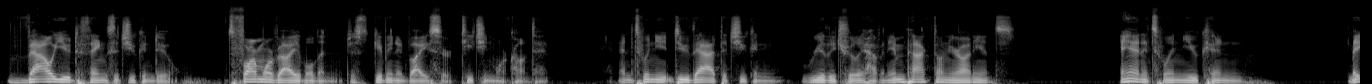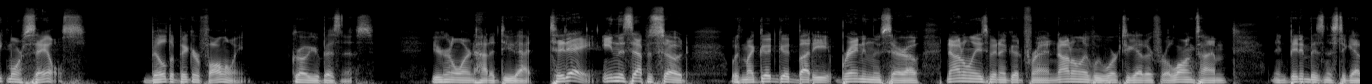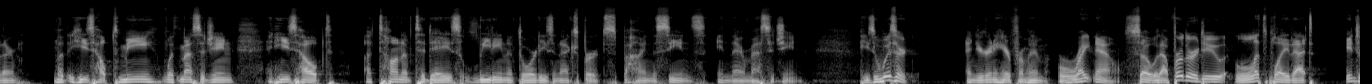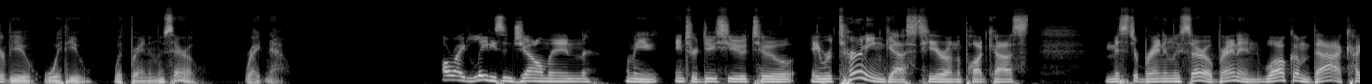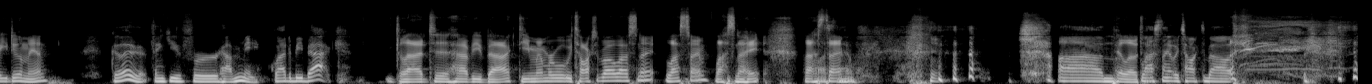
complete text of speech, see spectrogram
valued things that you can do. It's far more valuable than just giving advice or teaching more content. And it's when you do that that you can really truly have an impact on your audience and it's when you can make more sales, build a bigger following, grow your business. You're going to learn how to do that today in this episode with my good, good buddy, Brandon Lucero. Not only has been a good friend, not only have we worked together for a long time and been in business together, but he's helped me with messaging and he's helped a ton of today's leading authorities and experts behind the scenes in their messaging. He's a wizard, and you're going to hear from him right now. So without further ado, let's play that interview with you with Brandon Lucero right now. All right, ladies and gentlemen, let me introduce you to a returning guest here on the podcast, Mr. Brandon Lucero. Brandon, welcome back. How you doing, man? Good. Thank you for having me. Glad to be back. Glad to have you back. Do you remember what we talked about last night? Last time? Last night? Last, last time? um, Pillow. Time. Last night we talked about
